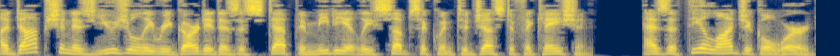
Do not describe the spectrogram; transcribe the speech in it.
adoption is usually regarded as a step immediately subsequent to justification. As a theological word,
